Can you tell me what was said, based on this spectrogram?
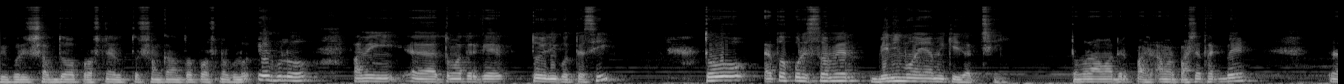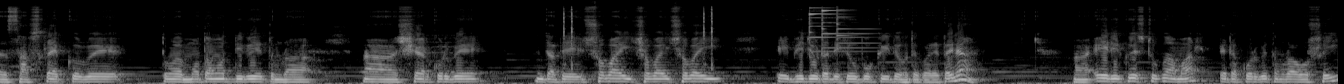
বিপরীত শব্দ, প্রশ্নের উত্তর সংক্রান্ত প্রশ্নগুলো, এগুলো আমি তোমাদেরকে তৈরি করতেছি। তো এত পরিশ্রমের বিনিময়ে আমি কি যাচ্ছি? তোমরা আমাদের আমার পাশে থাকবে সাবস্ক্রাইব করবে, তোমরা মতামত দিবে, তোমরা শেয়ার করবে, যাতে সবাই সবাই সবাই এই ভিডিওটা দেখে উপকৃত হতে পারে, তাই না? এই রিকোয়েস্টটুকু আমার, এটা করবে তোমরা অবশ্যই।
